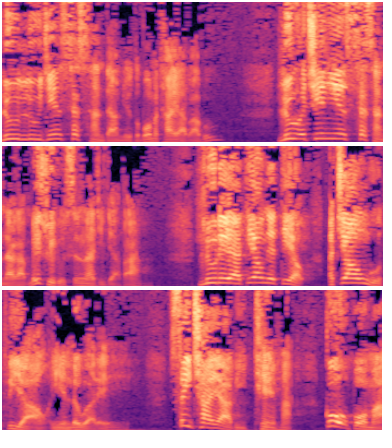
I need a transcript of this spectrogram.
လူလူချင်းဆက်ဆံတာမျိုးသဘောမထားရပါဘူးလူအချင်းချင်းဆက်ဆံတာကမိတ်ဆွေတို့စဉ်းစားကြည့်ကြပါလူတွေကတယောက်နဲ့တယောက်အကြောင်းကိုသိရအောင်အရင်လုပ်ရတယ်စိတ်ချရပြီးထင်မှကိုယ့်အပေါ်မှာ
